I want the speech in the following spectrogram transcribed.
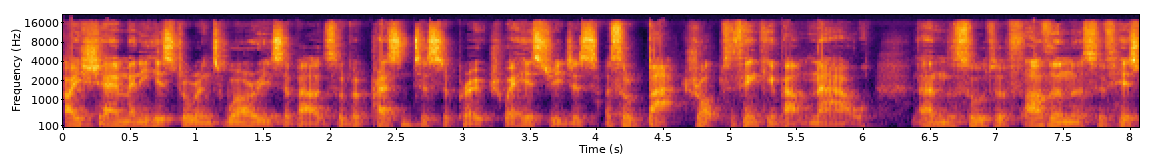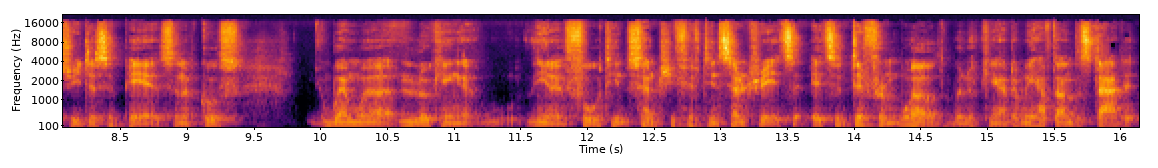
I share many historians' worries about sort of a presentist approach where history just a sort of backdrop to thinking about now and the sort of otherness of history disappears. And of course, when we're looking at you know 14th century 15th century it's it's a different world we're looking at and we have to understand it,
